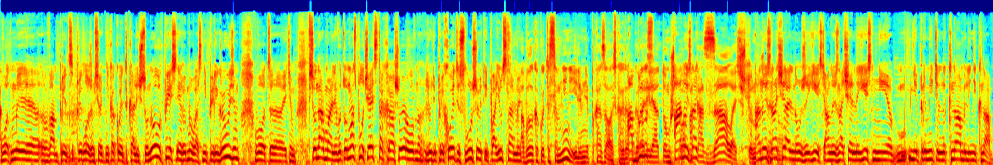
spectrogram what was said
Вот мы вам пред- предложим сегодня какое-то количество новых песен, мы вас не перегрузим, вот э, этим все нормально. Вот у нас получается так хорошо и ровно. Люди приходят и слушают, и поют с нами. А было какое-то сомнение или мне показалось, когда А вы было говорили о том, что оно изна- оказалось, что Оно нужно изначально уже есть. Оно изначально есть не, не применительно к нам или не к нам.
